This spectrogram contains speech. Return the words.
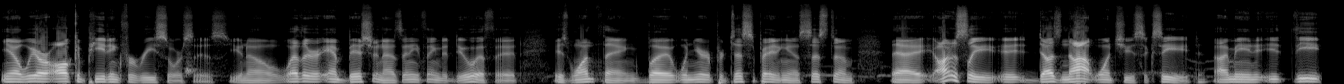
you know, we are all competing for resources. You know, whether ambition has anything to do with it is one thing, but when you're participating in a system that honestly it does not want you to succeed. I mean, it, the,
